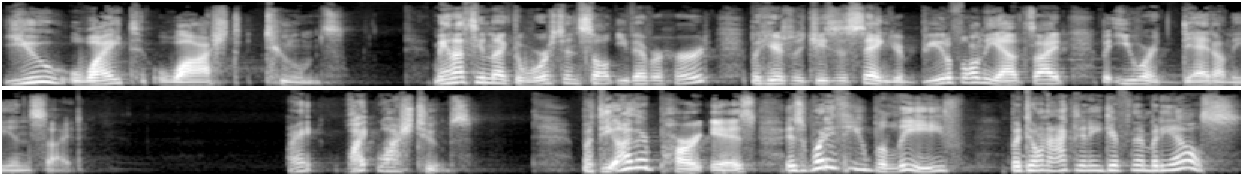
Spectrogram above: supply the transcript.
You whitewashed tombs. May not seem like the worst insult you've ever heard, but here's what Jesus is saying You're beautiful on the outside, but you are dead on the inside. Right? Whitewashed tombs. But the other part is, is what if you believe, but don't act any different than anybody else.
